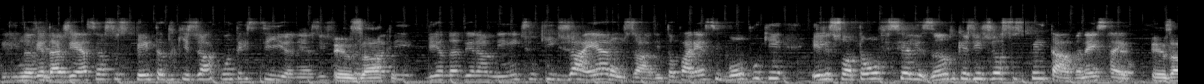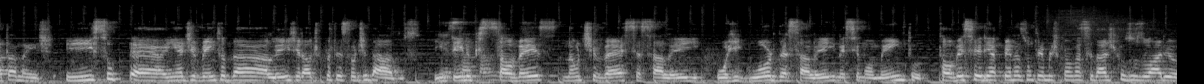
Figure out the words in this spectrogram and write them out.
E na verdade essa é a suspeita do que já acontecia, né? A gente não sabe verdadeiramente o que já era usado. Então parece bom porque eles só estão oficializando o que a gente já suspeitava, né, Israel? Exatamente. E isso é em advento da Lei Geral de Proteção de Dados. Entendo Exatamente. que talvez não tivesse essa lei, o rigor dessa lei nesse momento, talvez seria apenas um termo de privacidade que os usuários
